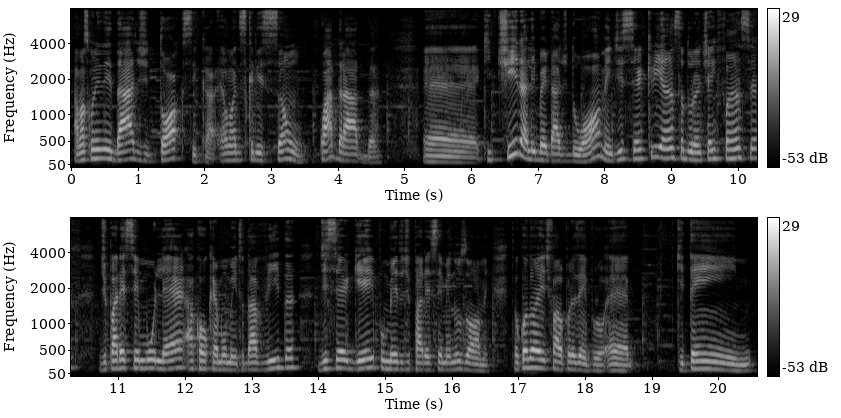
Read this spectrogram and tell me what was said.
A masculinidade tóxica é uma descrição quadrada é, que tira a liberdade do homem de ser criança durante a infância de parecer mulher a qualquer momento da vida, de ser gay por medo de parecer menos homem. Então, quando a gente fala, por exemplo, é, que tem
